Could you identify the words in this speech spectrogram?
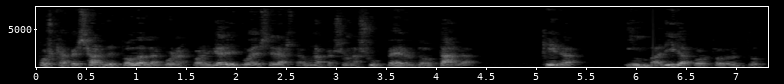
Pues que a pesar de todas las buenas cualidades, y puede ser hasta una persona superdotada, queda invadida por todo esto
